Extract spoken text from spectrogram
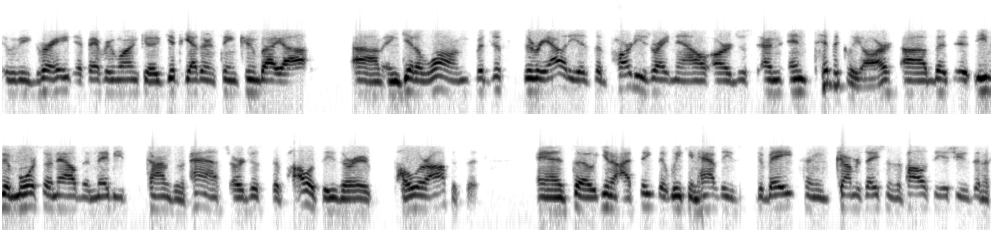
It would be great if everyone could get together and sing "Kumbaya" um, and get along. But just the reality is, the parties right now are just, and, and typically are, uh, but even more so now than maybe times in the past, are just the policies are polar opposite. And so, you know, I think that we can have these debates and conversations and policy issues in a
